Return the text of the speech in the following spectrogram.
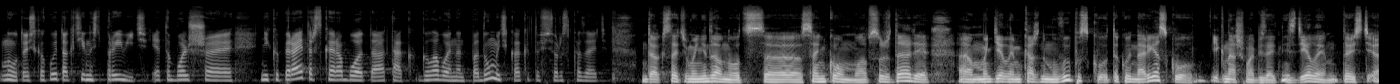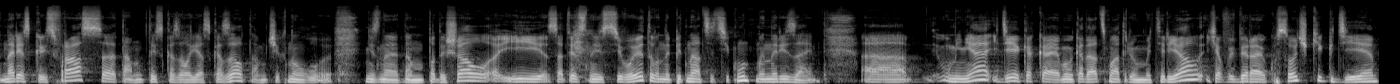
ну, то есть какую-то активность проявить. Это больше не копирайтерская работа, а так, головой надо подумать, как это все рассказать. Да, кстати, мы недавно вот с э, Саньком обсуждали, э, мы делаем каждому выпуску такую нарезку, и к нашему обязательно сделаем, то есть нарезка из фраз, э, там, ты сказал, я сказал, там, чихнул, не знаю, там, подышал, и, соответственно, из всего этого на 15 секунд мы нарезаем. А, у меня идея какая? Мы когда отсматриваем материал, я выбираю выбираю кусочки, где,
